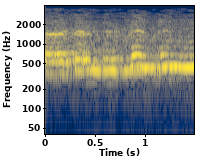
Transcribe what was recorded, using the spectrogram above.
الذي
